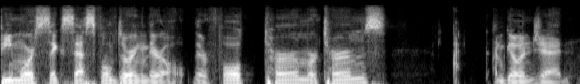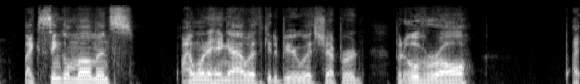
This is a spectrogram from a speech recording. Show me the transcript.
be more successful during their their full term or terms? I, I'm going Jed. Like single moments, I want to hang out with, get a beer with Shepard. But overall, I,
